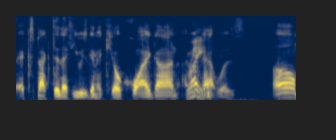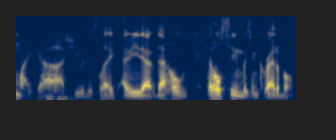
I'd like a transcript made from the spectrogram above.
expected that he was going to kill Qui Gon? I Right. mean, that was oh my gosh, you were just like, I mean, that, that whole that whole scene was incredible.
